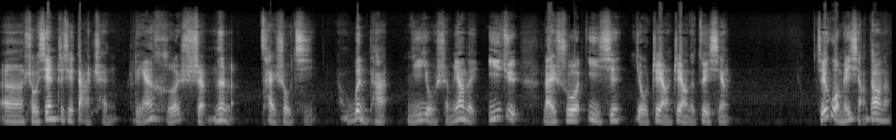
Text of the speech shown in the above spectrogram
呃，首先这些大臣联合审问了蔡寿祺，问他你有什么样的依据来说奕心有这样这样的罪行？结果没想到呢，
